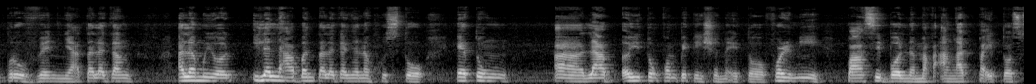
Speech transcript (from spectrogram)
improvement niya, talagang, alam mo yon ilalaban talaga niya ng husto itong uh, lab, uh, itong competition na ito. For me, possible na makaangat pa ito sa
